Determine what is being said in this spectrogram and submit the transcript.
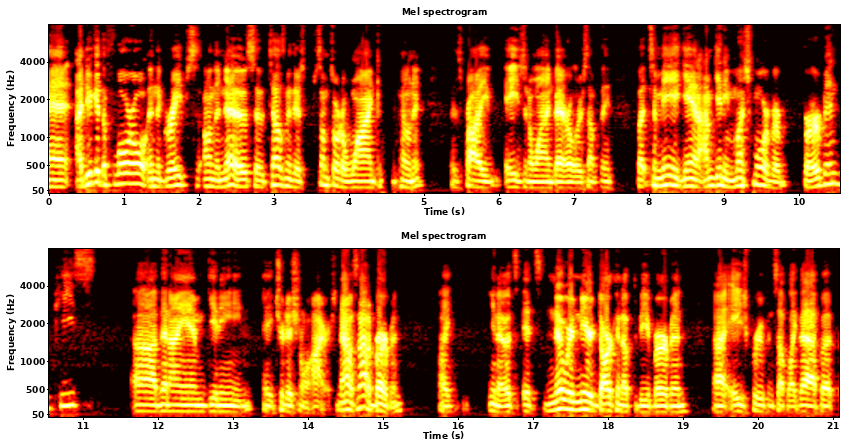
And I do get the floral and the grapes on the nose, so it tells me there's some sort of wine component. It's probably aged in a wine barrel or something. But to me, again, I'm getting much more of a bourbon piece uh, than I am getting a traditional Irish. Now, it's not a bourbon. Like, you know, it's it's nowhere near dark enough to be a bourbon, uh, age proof and stuff like that. But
